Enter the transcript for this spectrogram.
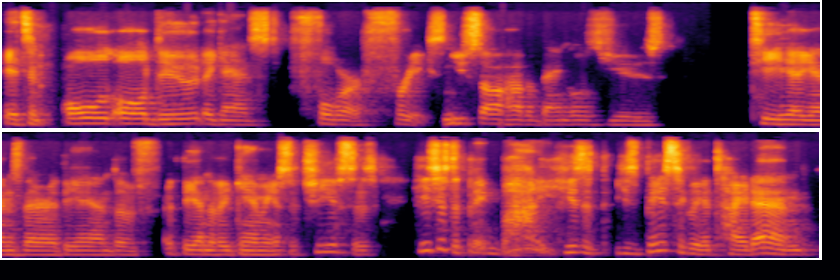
it's an old, old dude against four freaks. And you saw how the Bengals used Tee Higgins there at the end of at the end of the game against the Chiefs. Is he's just a big body. He's a, he's basically a tight end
